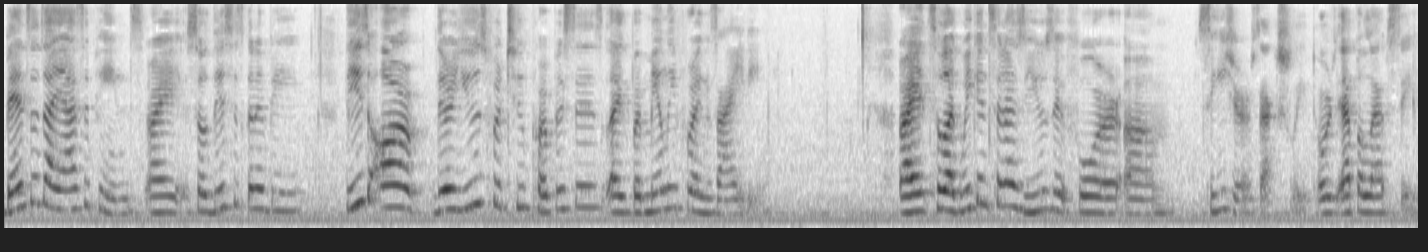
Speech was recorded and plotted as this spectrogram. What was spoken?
benzodiazepines, right? So this is gonna be, these are they're used for two purposes, like but mainly for anxiety, right? So like we can sometimes use it for um, seizures actually or epilepsy,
